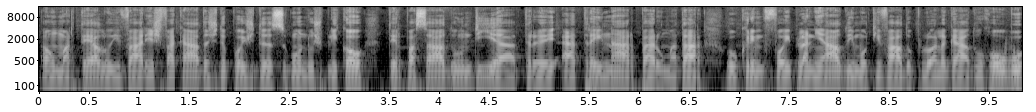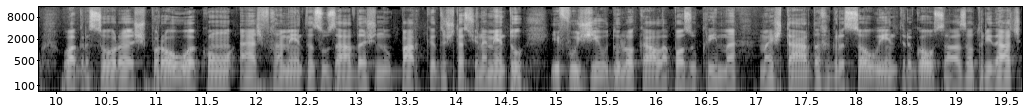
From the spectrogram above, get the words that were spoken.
a uma martelo e várias facadas depois de, segundo explicou, ter passado um dia a, tre a treinar para o matar. O crime foi planeado e motivado pelo alegado roubo. O agressor esperou-a com as ferramentas usadas no parque de estacionamento e fugiu do local após o crime. Mais tarde regressou e entregou-se às autoridades,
